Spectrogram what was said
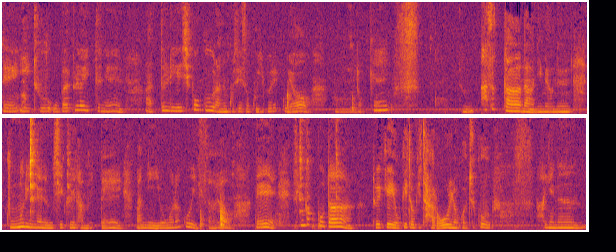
네, 이 두 오발 플레이트는 아틀리에 15구라는 곳에서 구입을 했고요. 어, 이렇게 어, 좀 파스타나 아니면은 국물 있는 음식을 담을 때 많이 이용을 하고 있어요. 근데 생각보다 되게 여기저기 잘 어울려가지고 아, 얘는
